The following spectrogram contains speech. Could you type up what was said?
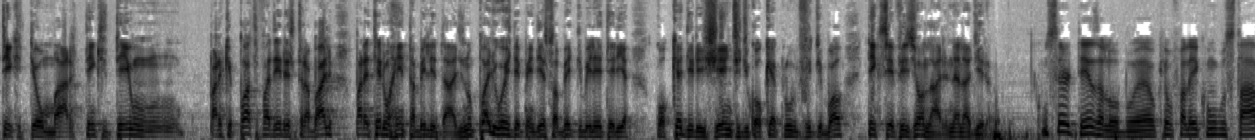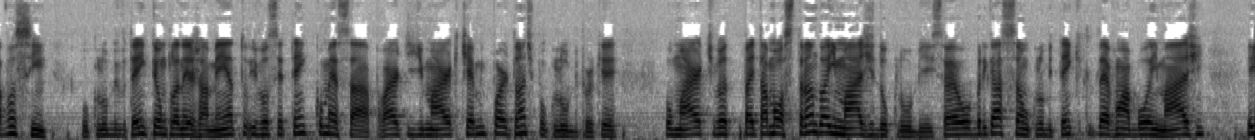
tem que ter um mar, tem que ter um. Para que possa fazer esse trabalho, para ter uma rentabilidade. Não pode hoje depender somente de bilheteria. Qualquer dirigente de qualquer clube de futebol tem que ser visionário, né, Nadira? Com certeza, Lobo. É o que eu falei com o Gustavo, assim. O clube tem que ter um planejamento e você tem que começar. A parte de marketing é importante para o clube, porque o marketing vai estar tá mostrando a imagem do clube. Isso é obrigação. O clube tem que levar uma boa imagem e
